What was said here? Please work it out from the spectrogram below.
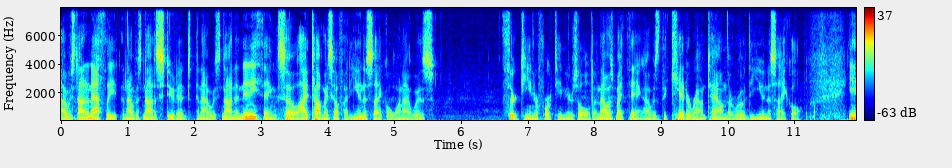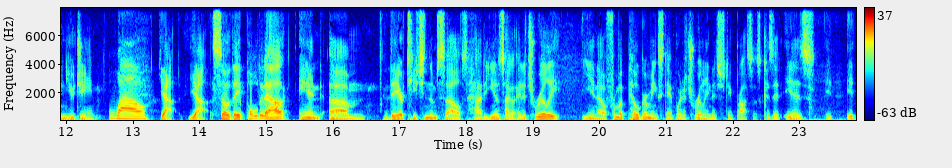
I was not an athlete and I was not a student and I was not in anything. So I taught myself how to unicycle when I was thirteen or fourteen years old, and that was my thing. I was the kid around town that rode the unicycle in Eugene. Wow. Yeah, yeah. So they pulled it out, and um, they are teaching themselves how to unicycle, and it's really, you know, from a pilgriming standpoint, it's really an interesting process because it is it it.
